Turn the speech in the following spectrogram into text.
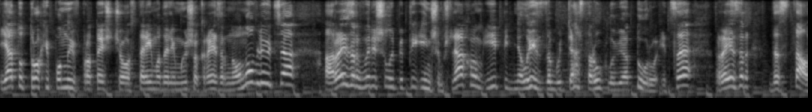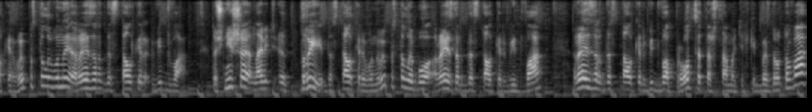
Я тут трохи понив про те, що старі моделі мишок Razer не оновлюються. А Razer вирішили піти іншим шляхом і підняли з забуття стару клавіатуру. І це Razer Destalker. Випустили вони Razer Destalker V2. Точніше, навіть три три Stalker вони випустили, бо Razer Destalker V2, Razer Destalker V2 Pro, це та ж саме, тільки бездротова,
